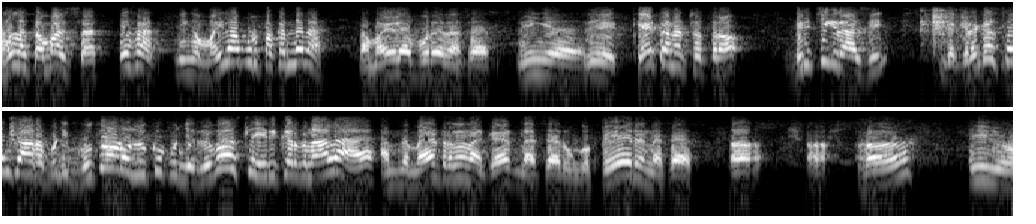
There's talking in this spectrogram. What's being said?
நல்ல சமாளி சார். ஏன் சார் நீங்க மயிலாப்பூர் பக்கம் தானே நான் மயிலாப்பூரே தான் சார். நீங்க கேட்ட நட்சத்திரம். விருச்சிக ராசி இந்த கிரக சஞ்சாரப்படி புதனோட லுக்கு கொஞ்சம் ரிவர்ஸ்ல இருக்கிறதுனால அந்த மேட்டர்லாம் நான் கேட்டேன் சார் உங்க பேர் என்ன சார். ஐயோ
